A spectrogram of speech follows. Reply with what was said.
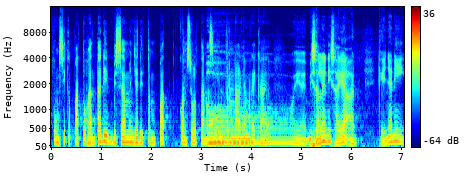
fungsi kepatuhan tadi bisa menjadi tempat konsultansi internalnya mereka. Oh, iya. Misalnya nih saya ad- kayaknya nih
